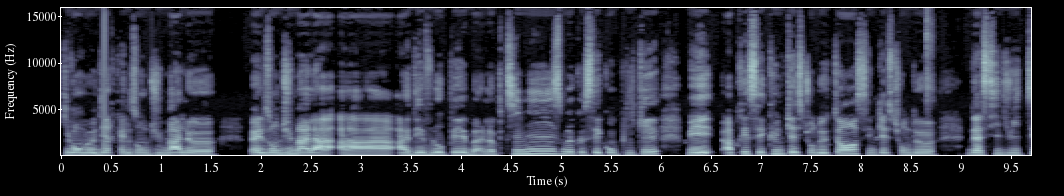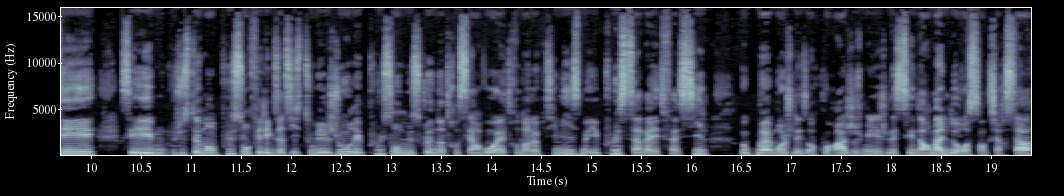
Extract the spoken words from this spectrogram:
qui vont me dire qu'elles ont du mal, heu, bah, elles ont du mal à développer, bah, l'optimisme, que c'est compliqué. Mais après, c'est qu'une question de temps, c'est une question d'assiduité. C'est justement plus on fait l'exercice tous les jours et plus on muscle notre cerveau à être dans l'optimisme et plus ça va être facile. Donc bah, moi, je les encourage, mais c'est normal de ressentir ça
